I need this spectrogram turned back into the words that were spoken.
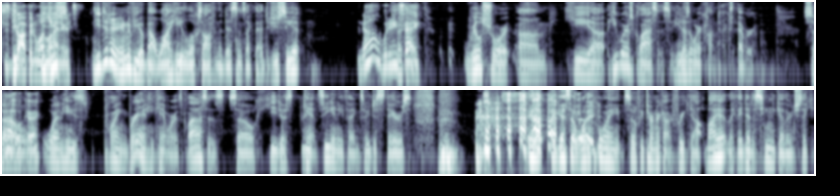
Just Did- dropping you one-liners. He did an interview about why he looks off in the distance like that. Did you see it? No, what did he Okay. say? Real short. Um, he uh, he wears glasses. He doesn't wear contacts ever. So Oh, okay. when he's playing Bran, he can't wear his glasses, so he just Hmm. can't see anything. So he just stares. And I guess at one point, Sophie Turner got freaked out by it. Like they did a scene together, and she's like,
